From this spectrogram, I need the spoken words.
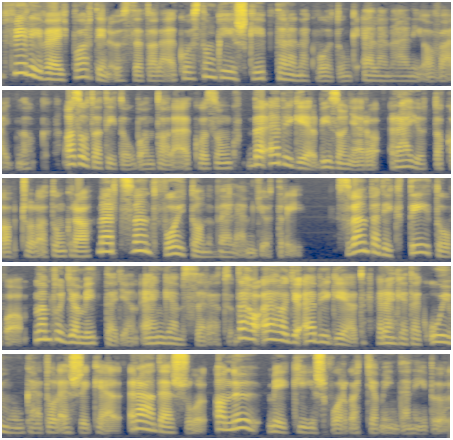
Fél éve egy partin összetalálkoztunk, és képtelenek voltunk ellenállni a vágynak. Azóta titokban találkozunk, de Abigail bizonyára rájött a kapcsolatunkra, mert Sven folyton velem gyötri. Sven pedig tétova, nem tudja mit tegyen, engem szeret, de ha elhagyja Abigailt, rengeteg új munkától esik el, ráadásul a nő még ki is forgatja mindenéből.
